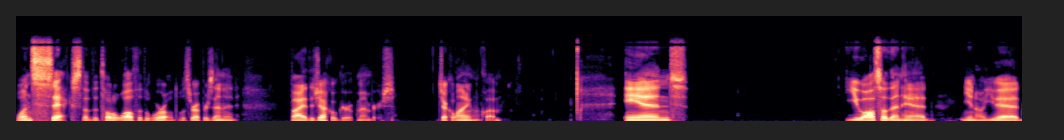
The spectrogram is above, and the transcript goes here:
one sixth of the total wealth of the world was represented by the Jekyll Group members, Jekyll Island Club. And you also then had, you know, you had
